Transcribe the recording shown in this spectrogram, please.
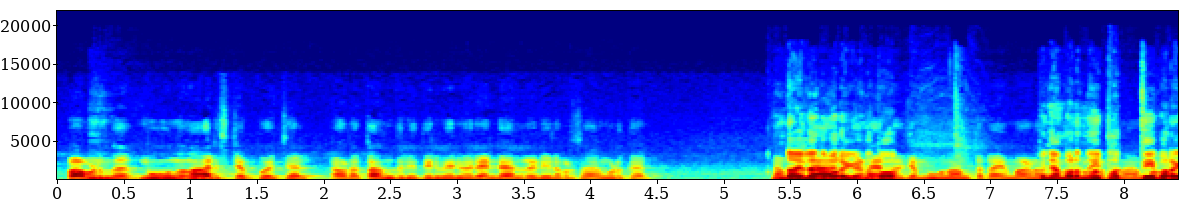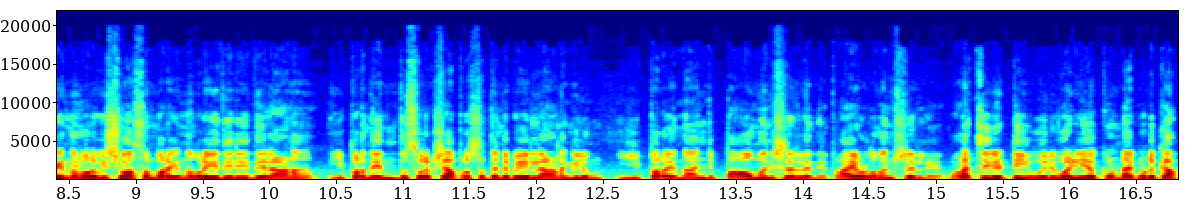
അപ്പോൾ അവിടുന്ന് മൂന്ന് നാല് സ്റ്റെപ്പ് വെച്ചാൽ അവിടെ തന്ത്രി തിരുമേനി വരെ എല്ലാവരും റെഡിയാണ് പ്രസാദം കൊടുക്കാൻ. ഉണ്ടായില്ല എന്ന് പറയുകയാണ്. അപ്പോൾ ഞാൻ പറഞ്ഞ ഈ ഭക്തി പറയുന്നവർ വിശ്വാസം പറയുന്നവർ ഏത് രീതിയിലാണ് ഈ പറഞ്ഞ എന്ത് സുരക്ഷാ പ്രശ്നത്തിന്റെ പേരിലാണെങ്കിലും ഈ പറയുന്ന അഞ്ച് പാവ മനുഷ്യരല്ലേ പ്രായമുള്ള മനുഷ്യരല്ലേ? വളച്ചു കെട്ടി ഒരു വഴിയൊക്കെ ഉണ്ടാക്കി കൊടുക്കാം.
